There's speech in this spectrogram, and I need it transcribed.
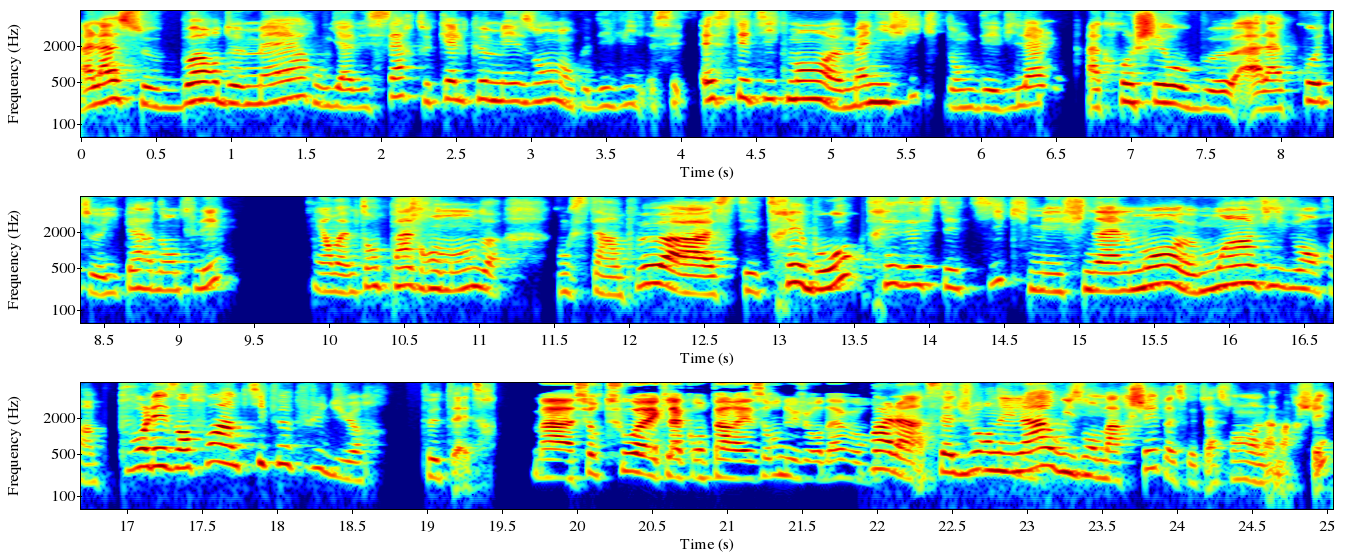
à là ce bord de mer où il y avait certes quelques maisons, donc des villes, c'est esthétiquement magnifique, donc des villages accrochés à la côte hyper dentelée et en même temps pas grand monde. Donc c'était un peu, euh, c'était très beau, très esthétique, mais finalement euh, moins vivant. Enfin, pour les enfants, un petit peu plus dur, peut-être. Bah, surtout avec la comparaison du jour d'avant. Voilà, cette journée-là où ils ont marché, parce que de toute façon, on a marché.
